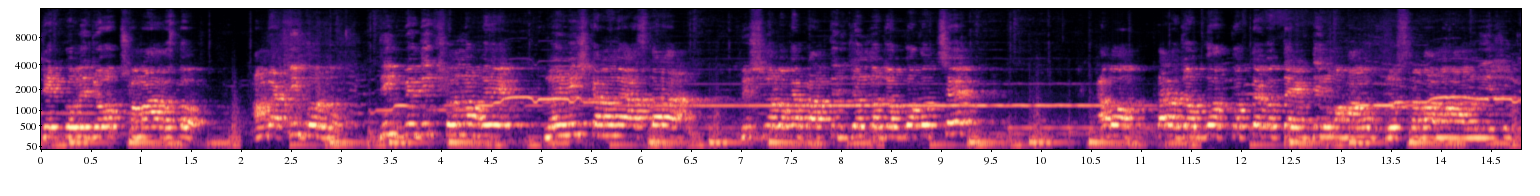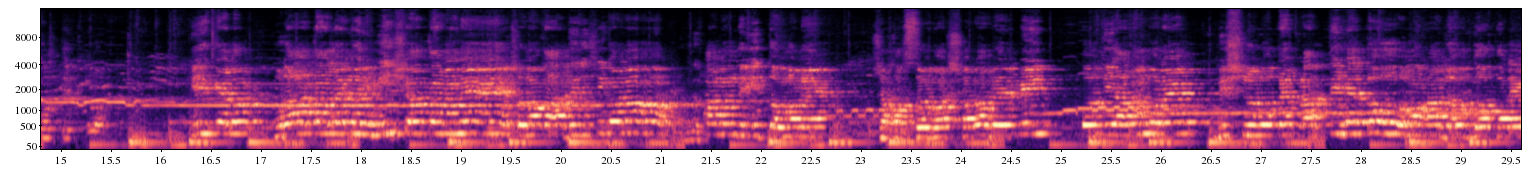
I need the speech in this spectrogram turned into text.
যে কলিযোগ সমাগত আমরা কি করব? দিক বেদিক শূন্য হয়ে নৈমিষ কারণে আজ তারা বিষ্ণুলোকে প্রাপ্তির জন্য যজ্ঞ করছে এবং তারা যজ্ঞ করতে করতে একদিন মহাউগ্রশ্রবা মহামণি এসে উপস্থিত হলো। কি গেল? পুরাকালে নিশ কাননে শোনক আদি ঋষিগণ আনন্দিত মনে। সহস্র বৎসর ব্যাপী অতি আড়ম্বরে বিষ্ণু লোকে প্রাপ্তি হেতু মহাযজ্ঞ করে।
